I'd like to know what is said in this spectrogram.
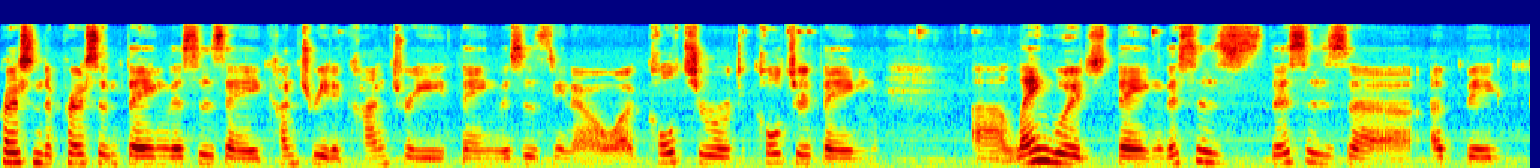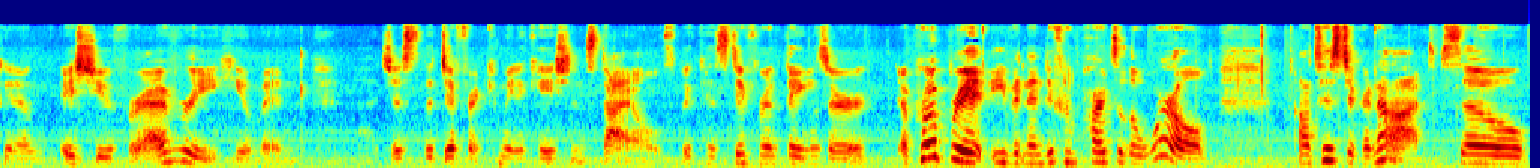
person-to-person thing. This is a country-to-country thing. This is, you know, a culture-to-culture thing. Uh, language thing. This is this is a, a big you know, issue for every human just the different communication styles because different things are appropriate even in different parts of the world, autistic or not. So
